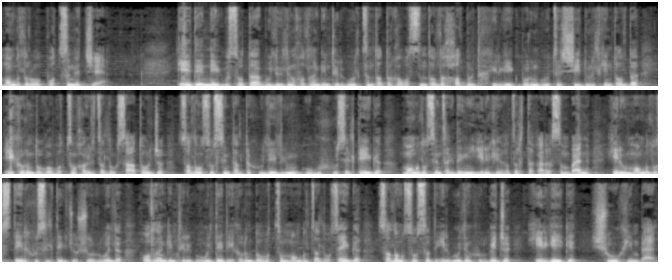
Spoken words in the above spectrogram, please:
Монгол руу буцсан ажээ. Тэгэд нэг бусуудаа бүлэглэн хулгайн гэмтэрэг үйлдсэн тодорхой болсон тул холбогдох хэргийг бүрэн гүйцэж шийдвэрлэхийн тулд эх орондоо буцсан хоёр залууг саатуулж Солонгос улсын талд хүлээлгэн өгөх хүсэлтийг Монгол улсын цагдаагийн ерөнхий газарт гаргасан байна. Хэрв Монгол улс дээрх хүсэлтийг зөвшөөрвөл хулгайн гэмтэрэг үйлдээд эх орондоо буцсан Монгол залуусыг Солонгос улсад эргүүлэн хүргэж хэргийг шүүх юм байна.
